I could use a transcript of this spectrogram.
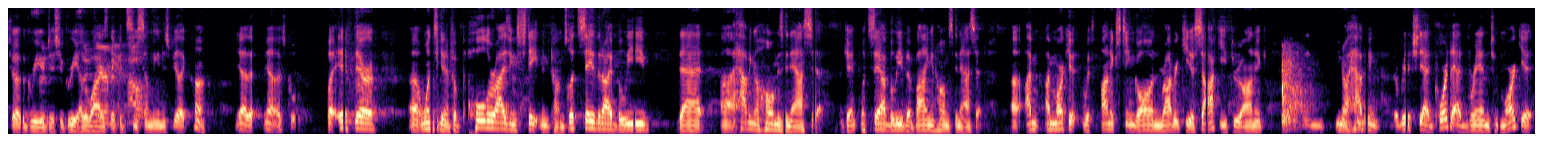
to agree or disagree. Otherwise, they could see something and just be like, "Huh, yeah, that, yeah, that's cool." But if there, uh, once again, if a polarizing statement comes, let's say that I believe that uh, having a home is an asset. Okay, let's say I believe that buying a home is an asset. Uh, I market with Anik Singhal and Robert Kiyosaki through Anik, and you know having the Rich Dad Poor Dad brand to market,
